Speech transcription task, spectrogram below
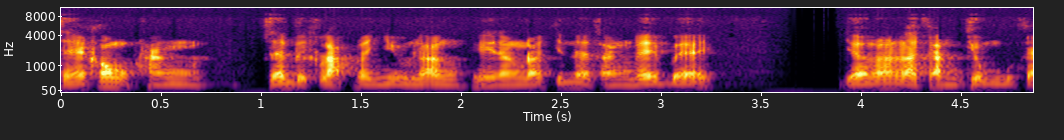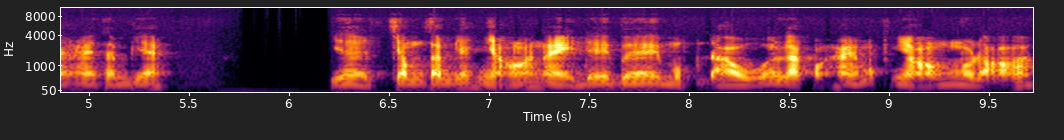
sẽ có một thằng sẽ được lập là nhiều lần, thì thằng đó chính là thằng DB do nó là cạnh chung của cả hai tam giác và trong tam giác nhỏ này DB một đầu là có hai móc nhọn màu đỏ.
